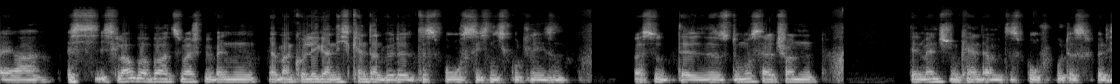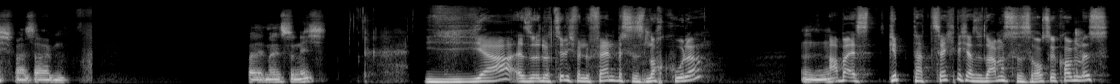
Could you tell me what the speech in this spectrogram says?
Ja, ich, ich glaube aber zum Beispiel, wenn, wenn man Kollega nicht kennt, dann würde das Buch sich nicht gut lesen. Weißt du, der, das, du musst halt schon den Menschen kennen, damit das Buch gut ist, würde ich mal sagen. Weil, meinst du nicht? Ja, also natürlich, wenn du Fan bist, ist es noch cooler. Mhm. Aber es gibt tatsächlich, also damals, als es rausgekommen ist,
